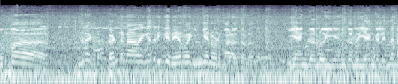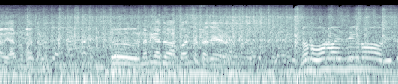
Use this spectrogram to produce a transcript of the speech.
ತುಂಬ ಅಂದರೆ ಕಣ್ಣು ನಾವು ಹೆಂಗಂದ್ರೆ ಹಿಂಗೆ ನೇರವಾಗಿ ಹಿಂಗೆ ನೋಡಿ ಮಾತಾಡೋದು. ಈ ಆ್ಯಂಗಲ್ಲು ಈ ಆ್ಯಂಗಲ್ಲು ಈ ಆ್ಯಂಗಲಿಂದ ನಾವು ಯಾರನ್ನೂ ಮಾತಾಡೋದು. ಸೊ ನನಗೆ ಅದು ಆ ಕಾನ್ಸೆಪ್ಟ್ ಅದೇ ಹೇಳೋದು. ನಾನು ಓನ್ ವಾಯ್ಸಿಗೂ ರೀಚ್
